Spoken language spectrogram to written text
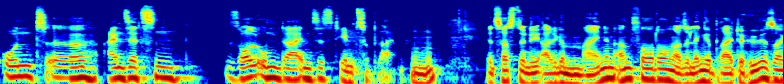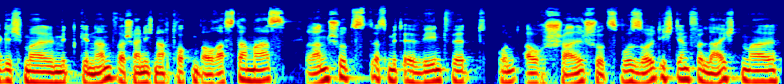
und äh, einsetzen soll, um da im System zu bleiben. Mhm. Jetzt hast du die allgemeinen Anforderungen, also Länge, Breite, Höhe, sage ich mal, mit genannt, wahrscheinlich nach Trockenbau-Rastermaß, Brandschutz, das mit erwähnt wird und auch Schallschutz. Wo sollte ich denn vielleicht mal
